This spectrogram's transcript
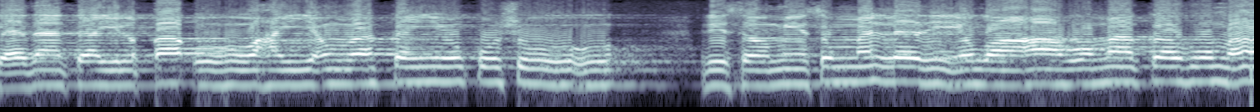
كذاك إلقاؤه حيا وكي كشو لسوم ثم الذي ضاعه مكهما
